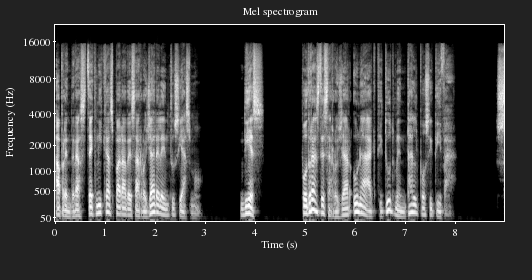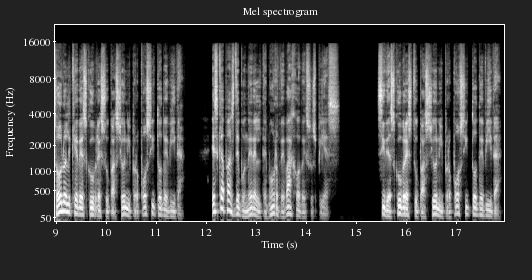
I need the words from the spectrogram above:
Aprenderás técnicas para desarrollar el entusiasmo. 10. Podrás desarrollar una actitud mental positiva. Solo el que descubre su pasión y propósito de vida es capaz de poner el temor debajo de sus pies. Si descubres tu pasión y propósito de vida,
